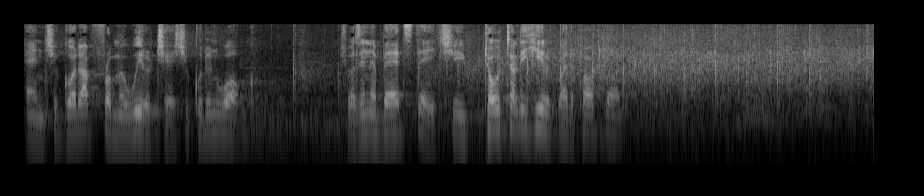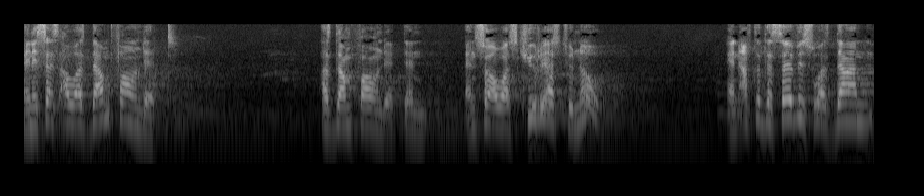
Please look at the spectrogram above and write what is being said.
And she got up from a wheelchair. She couldn't walk. She was in a bad state. She totally healed by the power of God. And he says, I was dumbfounded. I was dumbfounded. And, and so I was curious to know. And after the service was done,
